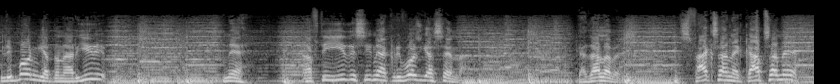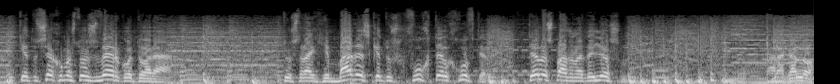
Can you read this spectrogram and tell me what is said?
Λοιπόν για τον Αργύρι ναι αυτή η είδηση είναι ακριβώς για σένα. Κατάλαβες; Σφάξανε κάψανε και τους έχουμε στο σβέρκο τώρα. Τους τραχεμπάδες και τους φούχτελ χούφτελ τέλος πάντων να τελειώσουμε. Παρακαλώ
